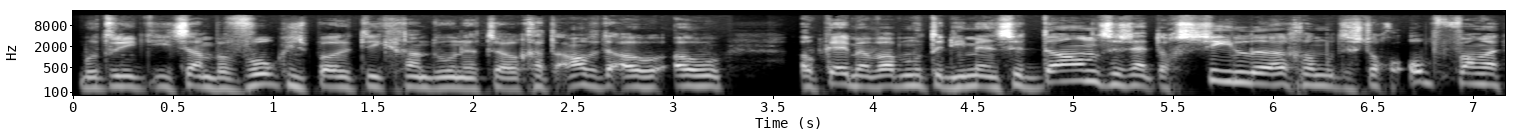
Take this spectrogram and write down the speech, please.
Moeten we niet iets aan bevolkingspolitiek gaan doen? En zo gaat het altijd over, oh, oké, maar wat moeten die mensen dan? Ze zijn toch zielig, we moeten ze toch opvangen?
